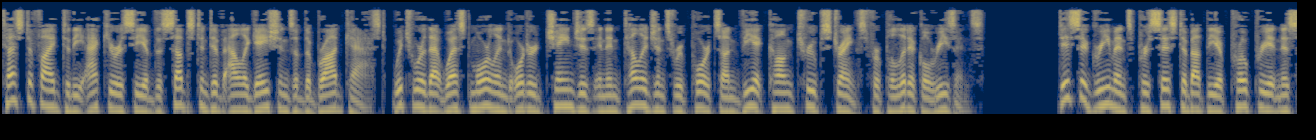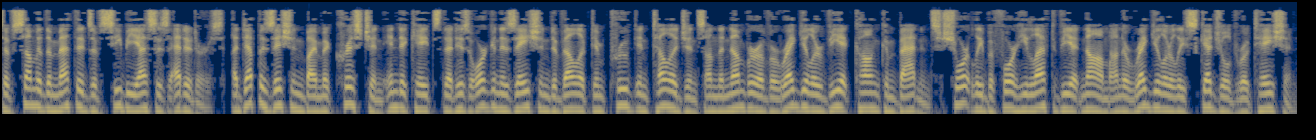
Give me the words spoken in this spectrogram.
testified to the accuracy of the substantive allegations of the broadcast, which were that Westmoreland ordered changes in intelligence reports on Viet Cong troop strengths for political reasons. Disagreements persist about the appropriateness of some of the methods of CBS's editors. A deposition by McChristian indicates that his organization developed improved intelligence on the number of irregular Viet Cong combatants shortly before he left Vietnam on a regularly scheduled rotation.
